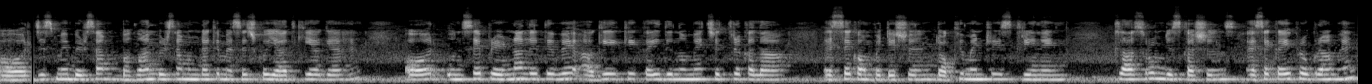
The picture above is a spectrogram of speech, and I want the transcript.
और जिसमें बिरसा, भगवान बिरसा मुंडा के मैसेज को याद किया गया है और उनसे प्रेरणा लेते हुए आगे के कई दिनों में चित्रकला ऐसे competition documentary screening classroom discussions ऐसे कई प्रोग्राम हैं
